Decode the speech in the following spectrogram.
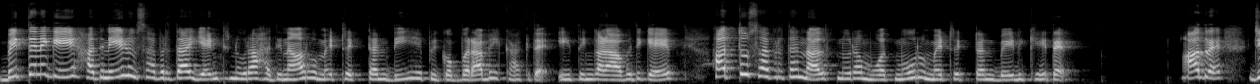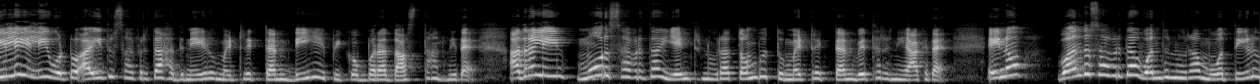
ಬಿತ್ತನೆಗೆ ಹದಿನೇಳು ಸಾವಿರದ ಎಂಟುನೂರ ಹದಿನಾರು ಮೆಟ್ರಿಕ್ ಟನ್ ಡಿಎಪಿ ಗೊಬ್ಬರ ಬೇಕಾಗಿದೆ. ಈ ತಿಂಗಳ ಅವಧಿಗೆ ಹತ್ತು ಸಾವಿರದ ನಾಲ್ಕುನೂರ ಮೂವತ್ತ್ಮೂರು ಮೆಟ್ರಿಕ್ ಟನ್ ಬೇಡಿಕೆ ಇದೆ. ಆದರೆ ಜಿಲ್ಲೆಯಲ್ಲಿ ಒಟ್ಟು ಐದು ಸಾವಿರದ ಹದಿನೇಳು ಮೆಟ್ರಿಕ್ ಟನ್ ಡಿಎಪಿ ಗೊಬ್ಬರ ದಾಸ್ತಾನು ಇದೆ. ಅದರಲ್ಲಿ ಮೂರು ಸಾವಿರದ ಎಂಟುನೂರ ತೊಂಬತ್ತು ಮೆಟ್ರಿಕ್ ಟನ್ ವಿತರಣೆಯಾಗಿದೆ. ಇನ್ನು ಒಂದು ಸಾವಿರದ ಒಂದು ನೂರ ಮೂವತ್ತೇಳು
